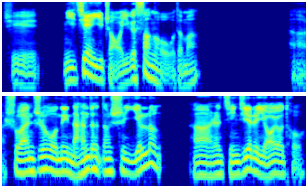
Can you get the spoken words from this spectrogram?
这你建议找一个丧偶的吗？”啊，说完之后，那男的当时一愣，啊，然后紧接着摇摇头：“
